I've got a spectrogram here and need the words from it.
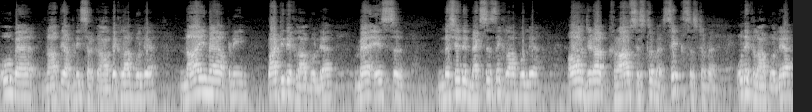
ਉਹ ਮੈਂ ਨਾ ਤੇ ਆਪਣੀ ਸਰਕਾਰ ਦੇ ਖਿਲਾਫ ਬੋਲਿਆ ਨਾ ਹੀ ਮੈਂ ਆਪਣੀ ਪਾਰਟੀ ਦੇ ਖਿਲਾਫ ਬੋਲਿਆ। ਮੈਂ ਇਸ ਨਸ਼ੇ ਦੇ ਨੈਕਸਸ ਦੇ ਖਿਲਾਫ ਬੋਲਿਆ ਔਰ ਜਿਹੜਾ ਖਰਾਬ ਸਿਸਟਮ ਹੈ ਸਿੱਖ ਸਿਸਟਮ ਹੈ ਉਹਦੇ ਖਿਲਾਫ ਬੋਲਿਆ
